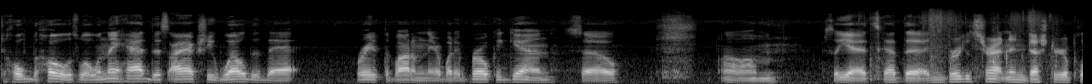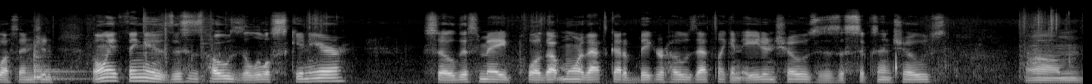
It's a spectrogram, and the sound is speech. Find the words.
to hold the hose, well, when they had this, I actually welded that right at the bottom there, but it broke again, so, um, so yeah, it's got the Briggs Stratton Industrial Plus engine. The only thing is, this is hose is a little skinnier, so this may plug up more. That's got a bigger hose. That's like an 8-inch hose. This is a 6-inch hose. Um,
